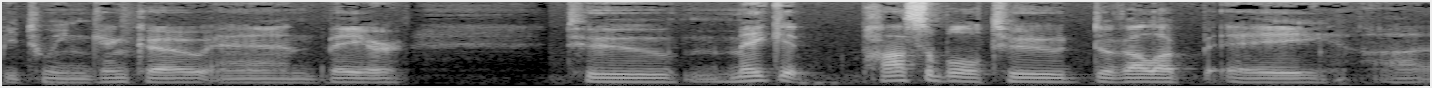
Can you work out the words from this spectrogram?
between Ginkgo and Bayer to make it possible to develop a, uh,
